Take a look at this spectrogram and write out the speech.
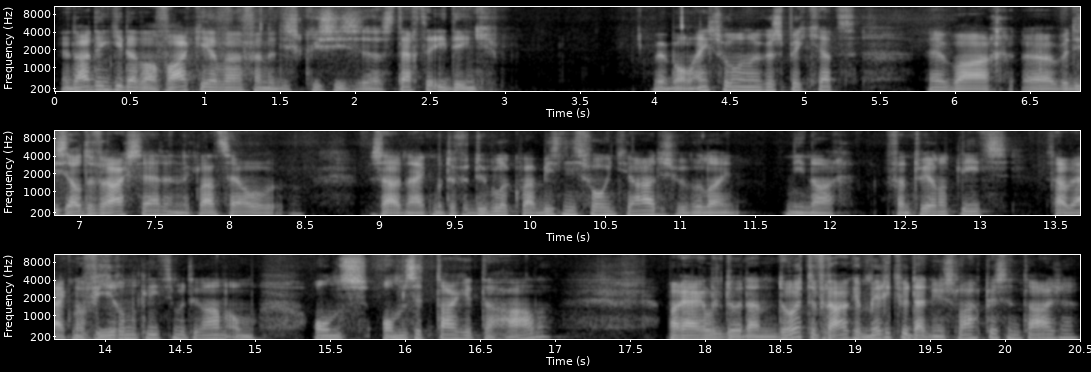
En daar denk ik dat al vaak heel van de discussies uh, starten. Ik denk, we hebben onlangs zo'n gesprek gehad hè, waar uh, we diezelfde vraag zeiden en de klant zei, oh, we zouden eigenlijk moeten verdubbelen qua business volgend jaar, dus we willen niet naar van 200 leads, zouden we eigenlijk naar 400 leads moeten gaan om ons omzettarget te halen. Maar eigenlijk door dan door te vragen, merkten we dat nu slaagpercentage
